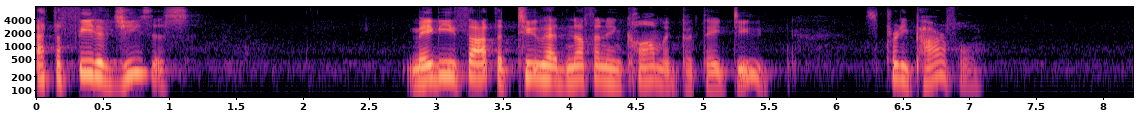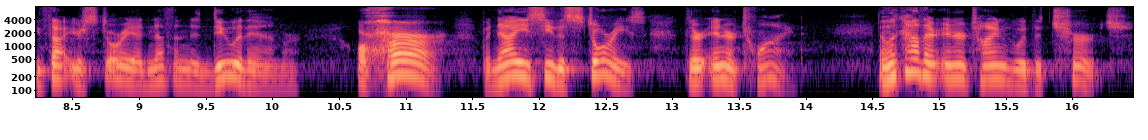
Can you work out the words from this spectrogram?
at the feet of Jesus. Maybe you thought the two had nothing in common, but they do. It's pretty powerful. You thought your story had nothing to do with him or, or her, but now you see the stories, they're intertwined. And look how they're intertwined with the church.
